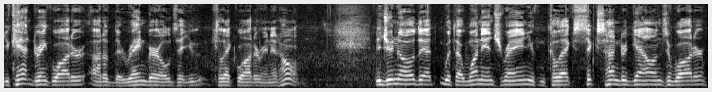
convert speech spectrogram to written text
You can't drink water out of the rain barrels that you collect water in at home. Did you know that with a one inch rain you can collect 600 gallons of water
